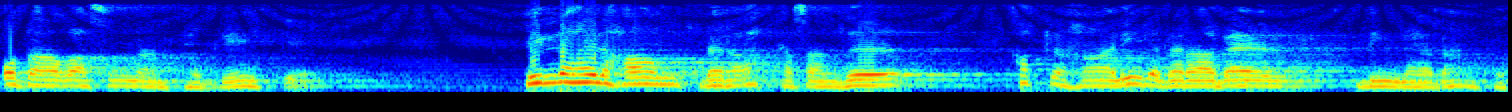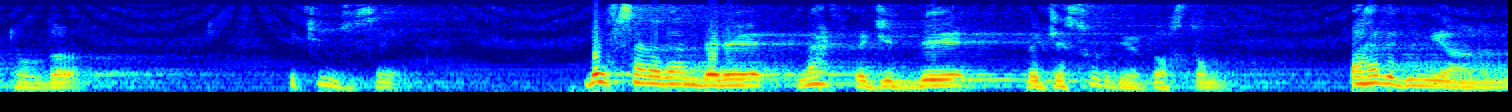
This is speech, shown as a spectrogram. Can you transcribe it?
O davasından tebliğ etti. Billahil hamd beraat kazandı, hak ve haliyle beraber binlerden kurtuldu. İkincisi, beş seneden beri mert ve ciddi ve cesur bir dostum. Ehli dünyanın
